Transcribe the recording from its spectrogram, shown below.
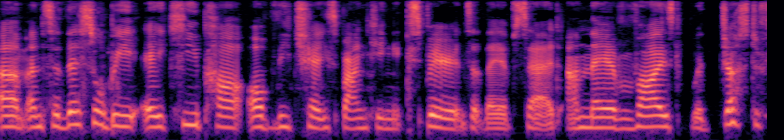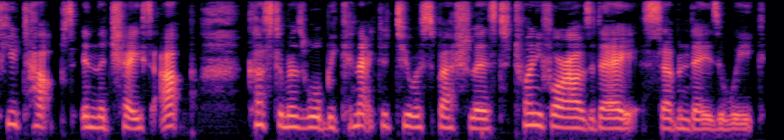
Um, and so this will be a key part of the Chase banking experience that they have said. And they have advised with just a few taps in the Chase app, customers will be connected to a specialist 24 hours a day, seven days a week.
